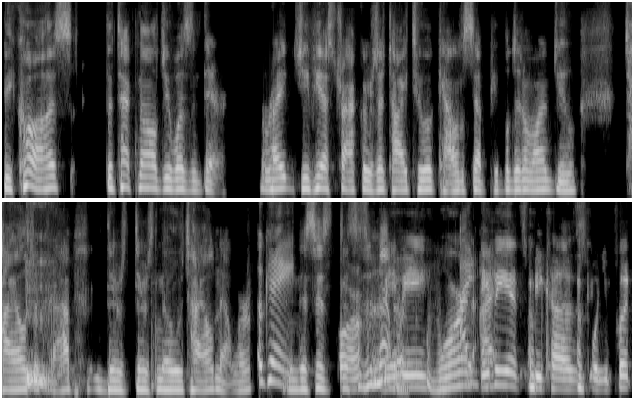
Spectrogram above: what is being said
because the technology wasn't there. Right? GPS trackers are tied to accounts that people didn't want to do. Tiles are crap. There's there's no tile network. Okay. And this is this Or is a network. maybe Warren, I- maybe it's because okay. when you put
